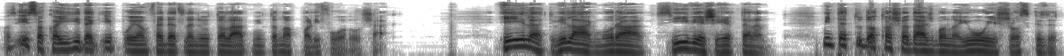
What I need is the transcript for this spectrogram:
Az éjszakai hideg épp olyan fedetlenül talált, mint a nappali forróság. Élet, világ, morál, szív és értelem, mint egy tudathasadásban a jó és rossz között,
